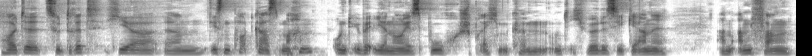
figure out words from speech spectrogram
heute zu dritt hier ähm, diesen Podcast machen und über Ihr neues Buch sprechen können. Und ich würde Sie gerne am Anfang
